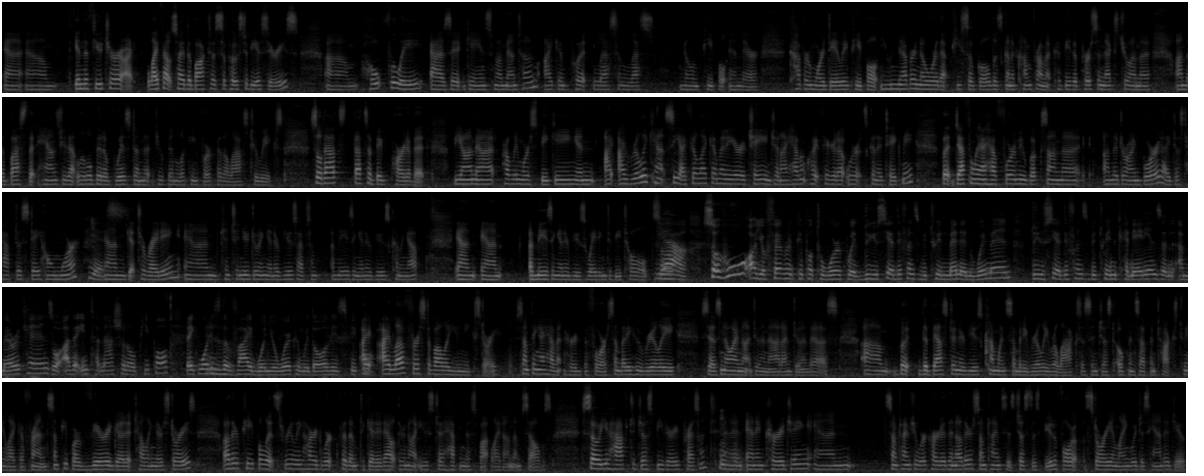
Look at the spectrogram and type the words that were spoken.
And, um, in the future, I, Life Outside the Box is supposed to be a series. Um, hopefully, as it gains momentum, I can put less and less known people in there, cover more daily people. You never know where that piece of gold is going to come from. It could be the person next to you on the on the bus that hands you that little bit of wisdom that you've been looking for for the last two weeks. So that's that's a big part of it. Beyond that, probably more speaking, and I, I really can't see. I feel like I'm in a year of change, and I haven't quite figured out where it's going to take me. But definitely, I have four new books on the on the drawing board. I just have to stay home more Yes. and get to writing and continue doing interviews. I have some amazing interviews coming up and, and amazing interviews waiting to be told. So yeah. So, who are your favorite people to work with? Do you see a difference between men and women? Do you see a difference between Canadians and Americans or other international people? Like, what is the vibe when you're working with all these people? I, I love, first of all, a unique story, something I haven't heard before, somebody who really says, No, I'm not doing that, I'm doing this. Um, but the best interviews come when somebody really relaxes and just opens up and talks to me like a friend. Some people are very good at telling their stories. Other people, it's really hard work for them to get it out. They're not used to having the spotlight on themselves. So you have to just be very present and, and encouraging and sometimes you work harder than others sometimes it's just this beautiful story and language is handed you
